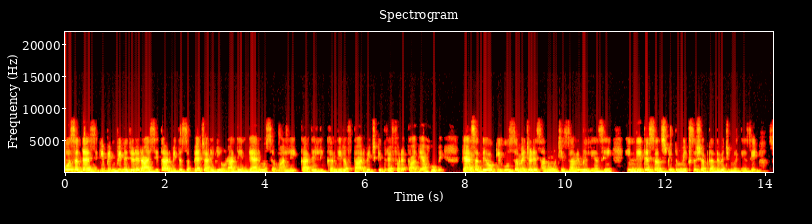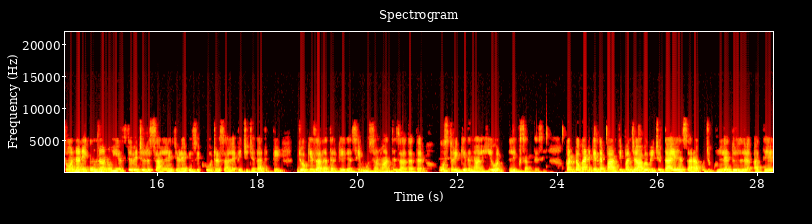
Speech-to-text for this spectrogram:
ਹੋ ਸਕਦਾ ਸੀ ਕਿ ਪਿੰਨ ਪਿੰਨ ਜਿਹੜੇ ਰਾਜਸੀ ਧਾਰਮਿਕ ਤੇ ਸੱਭਿਆਚਾਰਿਕ ਲੋੜਾਂ ਅਧੀਨ ਗੈਰ ਮੁਸਲਮਾਨ ਲੇਖਕਾਂ ਦੇ ਲਿਖਣ ਦੀ ਰਫ਼ਤਾਰ ਵਿੱਚ ਕਿਧਰੇ ਫ਼ਰਕ ਆ ਗਿਆ ਹੋਵੇ। ਕਹਿ ਸਕਦੇ ਹੋ ਕਿ ਉਸ ਸਮੇਂ ਜਿਹੜੇ ਸਾਨੂੰ ਚੀਜ਼ਾਂ ਵੀ ਮਿਲਦੀਆਂ ਸੀ, ਹਿੰਦੀ ਤੇ ਸੰਸਕ੍ਰਿਤ ਮਿਕਸ ਸ਼ਬਦਾਂ ਦੇ ਵਿੱਚ ਮਿਲਦੀਆਂ ਸੀ, ਸੋ ਉਹਨਾਂ ਨੇ ਉਹਨਾਂ ਨੂੰ ਹੀ ਉਸ ਦੇ ਵਿੱਚ ਰਸਾਲੇ ਜਿਹੜੇ ਹੈਗੇ ਸੀ ਖੋਜ ਰਸਾਲੇ ਵਿੱਚ ਜਗ੍ਹਾ ਦਿੱਤੀ, ਜੋ ਕਿ ਜ਼ਿਆਦਾਤਰ ਕੀ ਹੈਗੇ ਸੀ ਮੁਸਲਮਾਨ ਤੇ ਜ਼ਿਆਦਾਤਰ ਉਸ ਤਰੀਕੇ ਦੇ ਨਾਲ ਹੀ ਉਹ ਲਿਖ ਸਕਦੇ ਸੀ। ਘੱਟੋ ਘੱਟ ਕਹਿੰਦੇ ਭਾਰਤੀ ਪੰਜਾਬ ਵਿੱਚ ਤਾਂ ਇਹ ਸਾਰਾ ਕੁਝ ਖੁੱਲੇ ਦਿਲ ਅਤੇ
